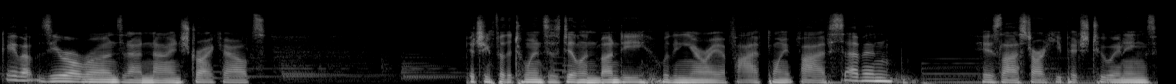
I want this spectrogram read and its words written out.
gave up zero runs, and had nine strikeouts. Pitching for the Twins is Dylan Bundy with an ERA of 5.57. His last start, he pitched two innings,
